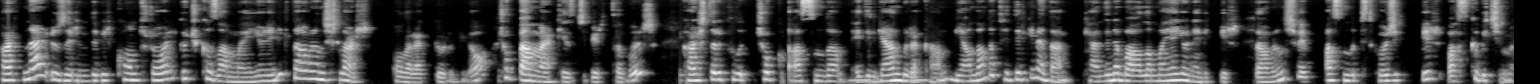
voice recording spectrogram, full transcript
partner üzerinde bir kontrol, güç kazanmaya yönelik davranışlar olarak görülüyor. Çok ben merkezci bir tavır. Karşı tarafı çok aslında edilgen bırakan, bir yandan da tedirgin eden, kendine bağlamaya yönelik bir davranış ve aslında psikolojik bir baskı biçimi.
